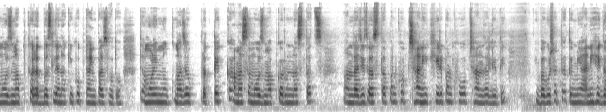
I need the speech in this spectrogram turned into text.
मोजमाप करत बसले ना की खूप टाईमपास होतो. त्यामुळे मग माझं प्रत्येक काम असं मोजमाप करून नसतंच. अंदाजीच असतं पण खूप छान. ही खीर पण खूप छान झाली होती. बघू शकता तुम्ही. आणि हे घ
